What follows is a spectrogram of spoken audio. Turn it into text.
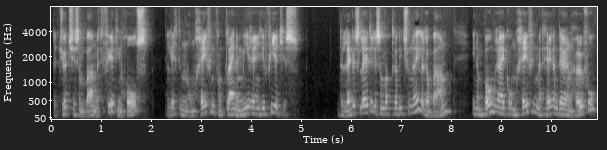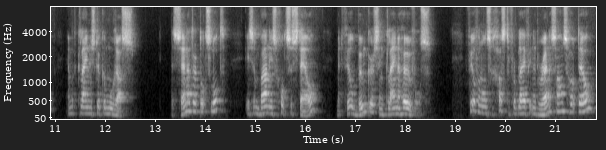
De Judge is een baan met 14 holes en ligt in een omgeving van kleine meren en riviertjes. De Legislator is een wat traditionelere baan in een boomrijke omgeving met her en der een heuvel en wat kleine stukken moeras. De Senator tot slot is een baan in Schotse stijl met veel bunkers en kleine heuvels. Veel van onze gasten verblijven in het Renaissance Hotel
